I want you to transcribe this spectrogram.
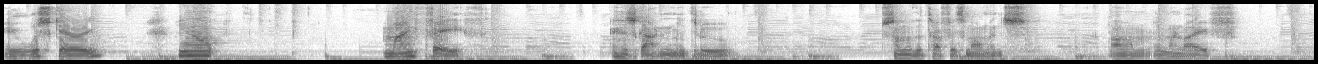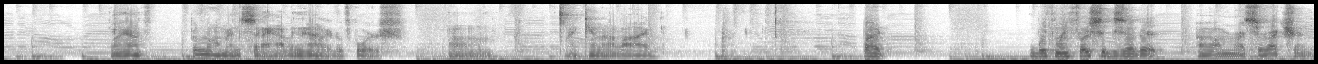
it was scary. You know my faith has gotten me through some of the toughest moments um, in my life. I have been moments that I haven't had it, of course. Um, I cannot lie. But with my first exhibit, um, Resurrection,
